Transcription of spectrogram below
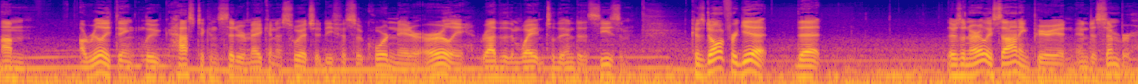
I'm, I really think Luke has to consider making a switch at defensive coordinator early rather than wait until the end of the season. Because don't forget that there's an early signing period in December.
